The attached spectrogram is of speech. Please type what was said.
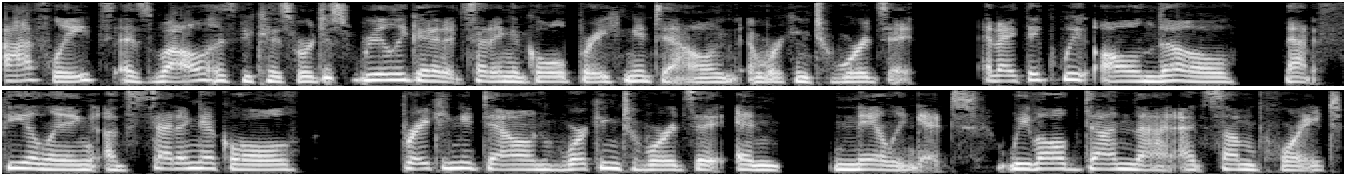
athletes as well is because we're just really good at setting a goal, breaking it down and working towards it. And I think we all know that feeling of setting a goal, breaking it down, working towards it and nailing it. We've all done that at some point.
